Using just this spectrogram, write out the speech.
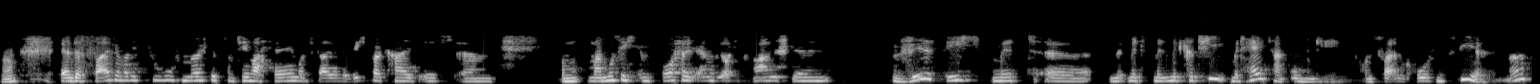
Ne? Das Zweite, was ich zurufen möchte zum Thema Fame und steigende Sichtbarkeit ist, ähm, man muss sich im Vorfeld irgendwie auch die Frage stellen, will ich mit, äh, mit, mit, mit, mit Kritik, mit Hatern umgehen? Und zwar im großen Stil. Ne?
